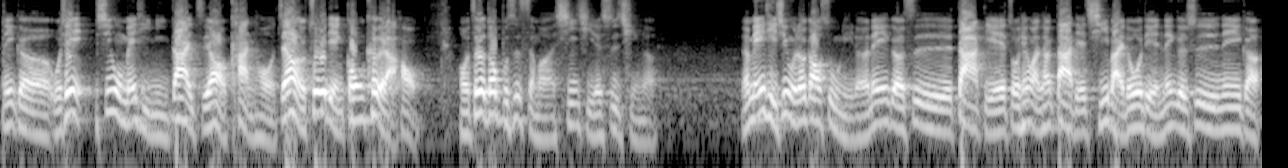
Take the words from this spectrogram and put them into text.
那个我现在新闻媒体你大概只要有看吼，只要有做一点功课了吼，哦，这个都不是什么稀奇的事情了。那媒体新闻都告诉你了，那个是大跌，昨天晚上大跌七百多点，那个是那个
